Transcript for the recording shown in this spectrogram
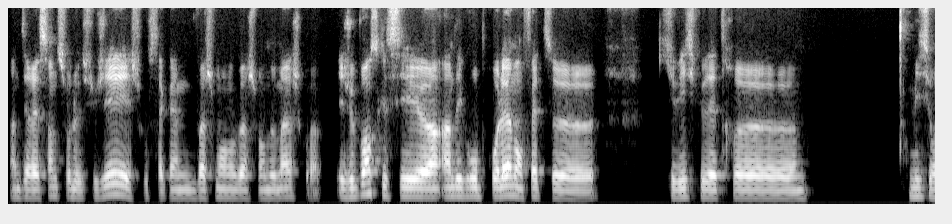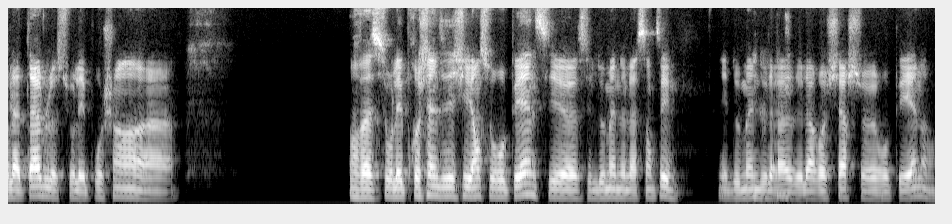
intéressantes sur le sujet et je trouve ça quand même vachement, vachement dommage. Quoi. Et je pense que c'est un des gros problèmes en fait qui risque d'être mis sur la table sur les prochains on va sur les prochaines échéances européennes, c'est euh, le domaine de la santé et le domaine de la, de la recherche européenne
